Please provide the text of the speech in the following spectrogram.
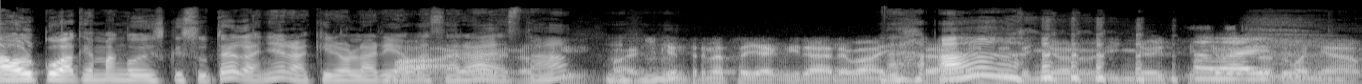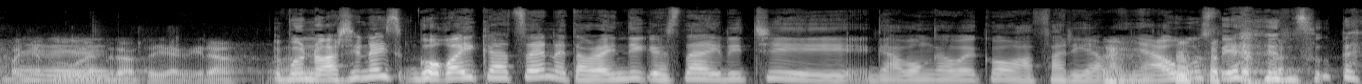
aholkuak emango dizkizute gainera kirolaria Bai, bazara, bai, ez da? Bai, Mhm. eski entrenatzaileak dira, ere bai. Osea, Ah. ez dut inor, inoiz Ah, bai. entrenatu, baina, baina Bai, futbol bai. entrenatzaileak dira. Bai. Bueno, hasi naiz gogaikatzen eta oraindik ez da iritsi gabon gaueko afaria, baina hau guztia entzuten.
